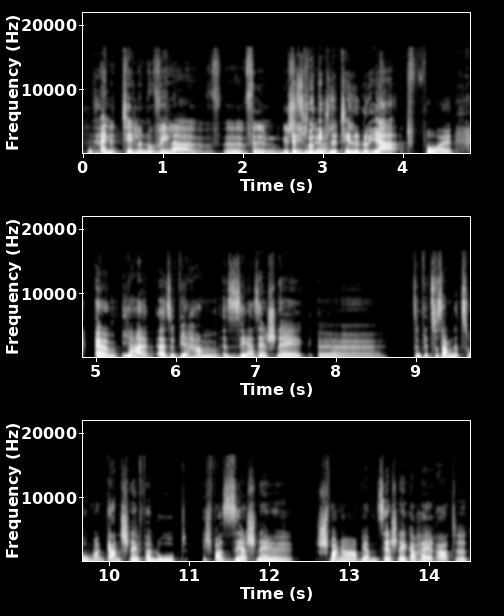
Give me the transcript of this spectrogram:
eine Telenovela-Filmgeschichte. Ist wirklich eine Telenovela, ja, voll. Ähm, ja, also wir haben sehr, sehr schnell, äh, sind wir zusammengezogen, waren ganz schnell verlobt. Ich war sehr schnell schwanger, wir haben sehr schnell geheiratet.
